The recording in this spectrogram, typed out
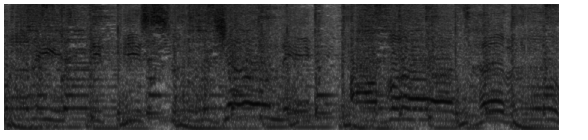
परिस्थिति सुझाउने आवाजहरू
